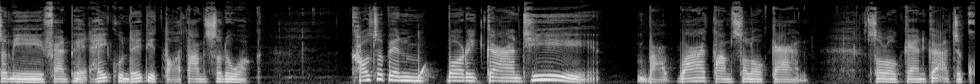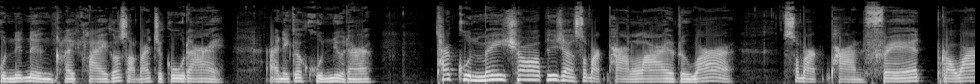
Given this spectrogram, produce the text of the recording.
จะมีแฟนเพจให้คุณได้ติดต่อตามสะดวก เขาจะเป็นบริการที่แบบว่าตามสโลแกน สโลแกนก็อาจจะคุ้นนิดนึง ใครๆก็สามารถจะกู้ได้ อันนี้ก็คุ้นอยู่นะ ถ้าคุณไม่ชอบที่จะสมัครผ่านไลน์หรือว่าสมัครผ่านเฟซเพราะว่า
